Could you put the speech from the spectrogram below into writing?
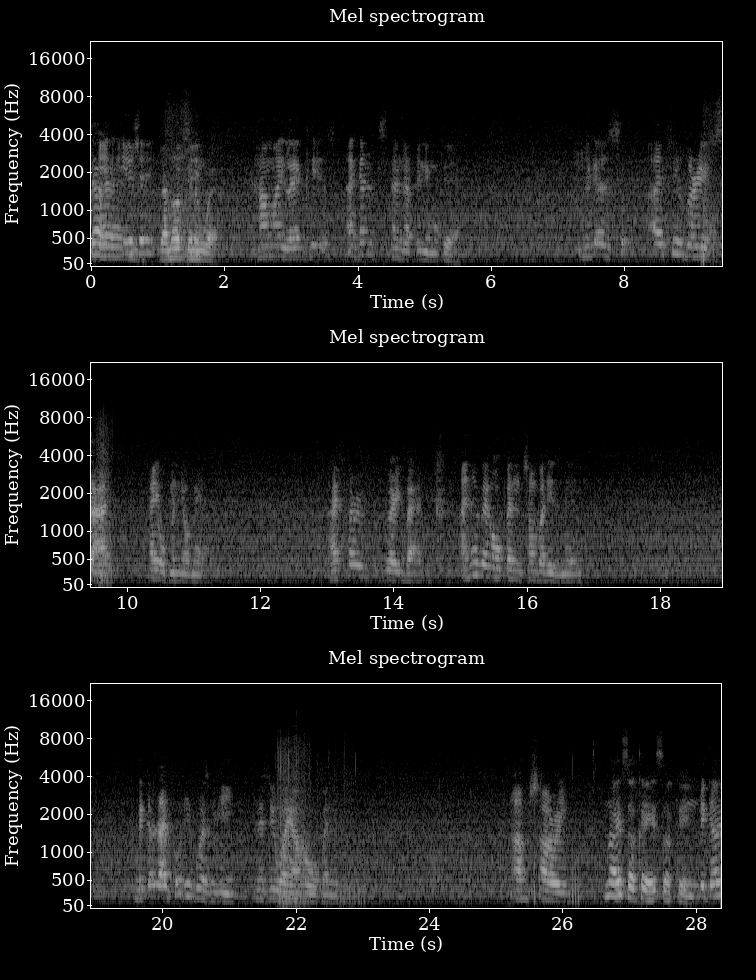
tell you- her you say- you're not you say- feeling well. How my leg is, I can't stand up anymore. Yeah. Because I feel very sad. I open your mail. I felt very bad. I never opened somebody's mail. Because I thought it was me. This is why I opened it. I'm sorry. No, it's okay, it's okay. Because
